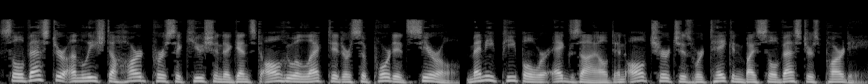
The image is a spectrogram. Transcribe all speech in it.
Sylvester unleashed a hard persecution against all who elected or supported Cyril, many people were exiled and all churches were taken by Sylvester's party.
